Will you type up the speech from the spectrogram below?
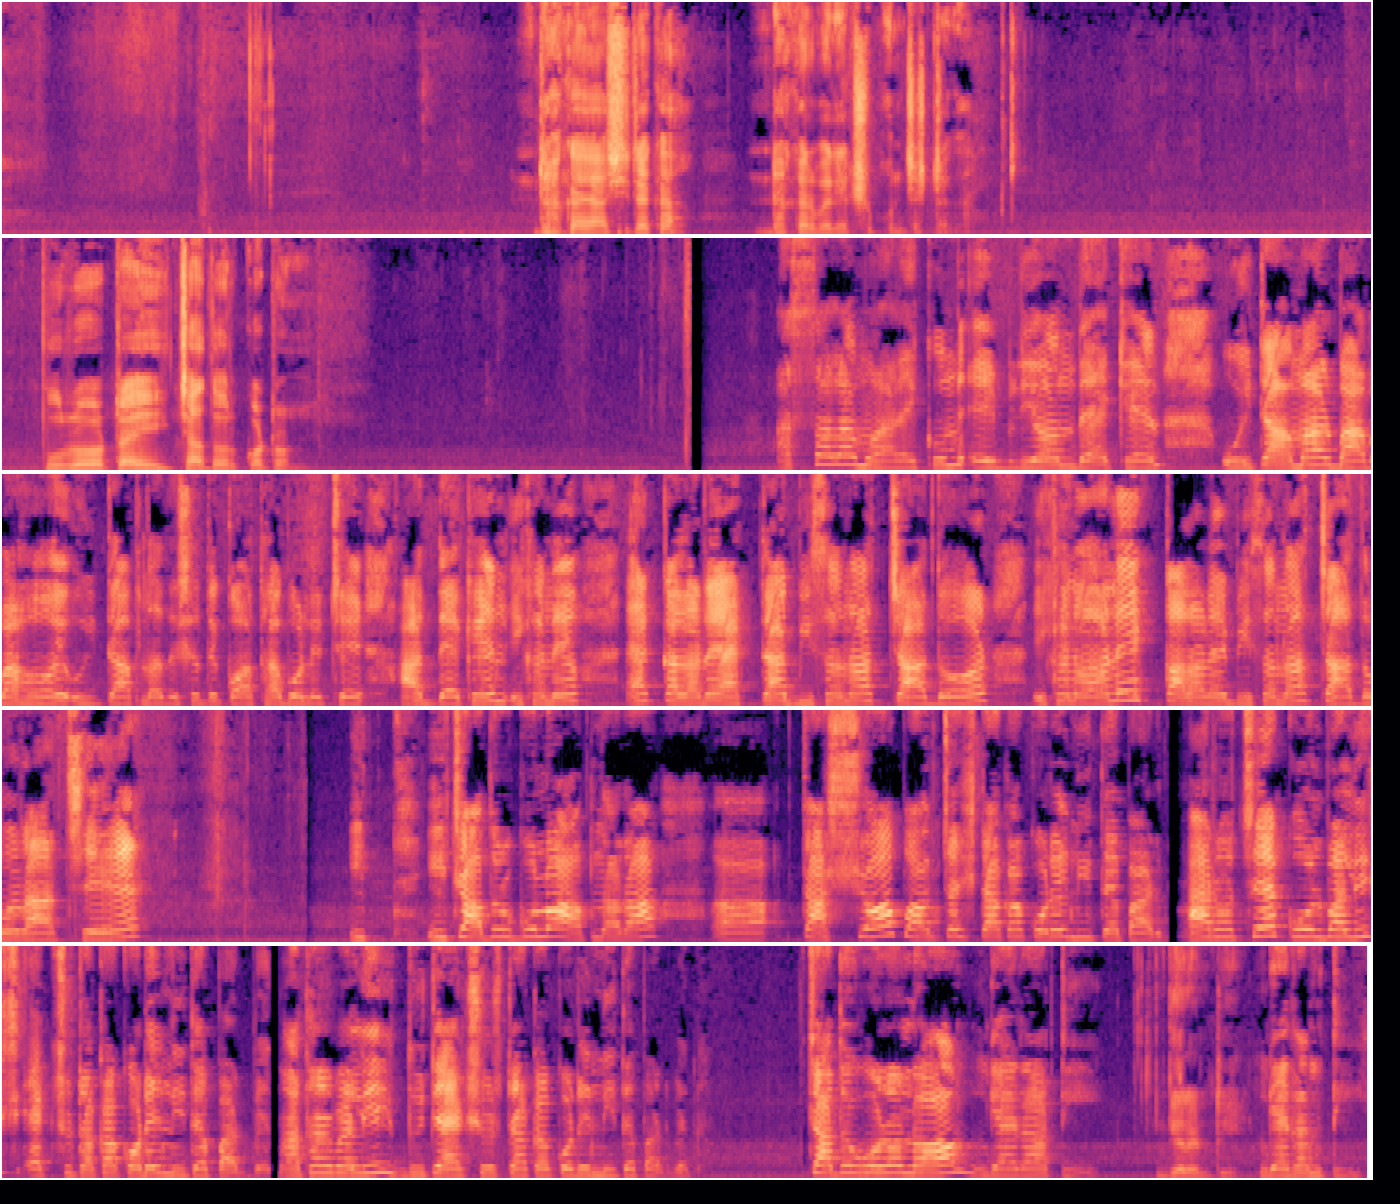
ঢাকায় আশি টাকা, ঢাকার বাইরে একশো পঞ্চাশ টাকা। পুরোটাই চাদর, কটন। আসসালামু আলাইকুম, এভরিওয়ান দেখেন, ওইটা আমার বাবা হয়, ওইটা আপনাদের সাথে কথা বলেছে। আর দেখেন, এখানে এক কালারে একটা বিছানার চাদর, এখানে অনেক কালারের বিছানার চাদর আছে। এই- চাদরগুলো আপনারা চারশো পঞ্চাশ টাকা করে নিতে পারবেন। আর হচ্ছে কোল বালিশ একশো টাকা করে নিতে পারবেন। মাথার বালিশ দুইটা একশো টাকা করে নিতে পারবেন। চাদরগুলো লং গ্যারান্টি। গ্যারান্টি? গ্যারান্টি।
